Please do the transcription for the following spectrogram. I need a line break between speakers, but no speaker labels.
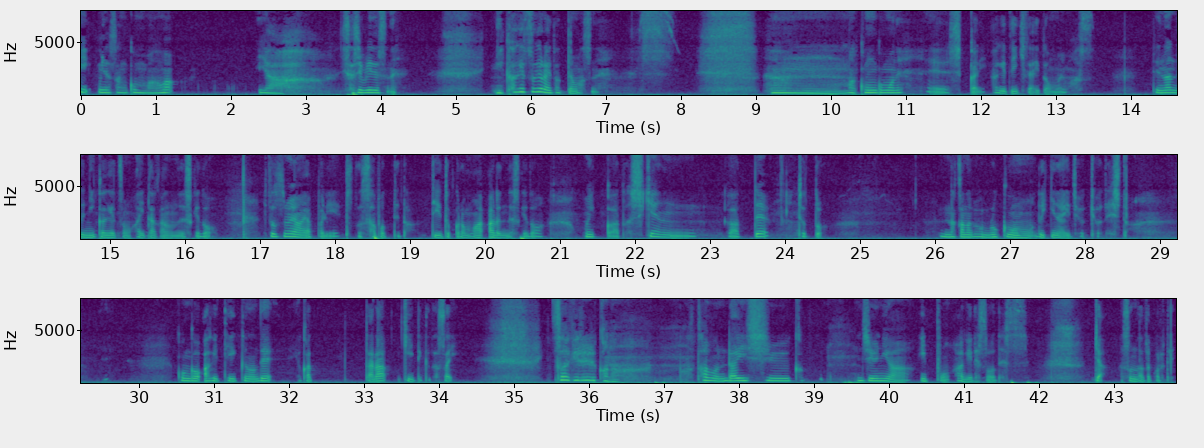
はい、皆さんこんばんは。いやー、久しぶりですね。2ヶ月ぐらい経ってますね。うーん、まあ今後もね、えーしっかり上げていきたいと思います。で、なんで2ヶ月も空いたかなんですけど、一つ目はやっぱりちょっとサボってたっていうところもあるんですけど、もう一個あと試験があって、ちょっと、なかなか録音もできない状況でした。今後上げていくのでよかったら聞いてください。いつ上げれるかな？多分来週か中には1本上げれそうです。じゃあそんなところで。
